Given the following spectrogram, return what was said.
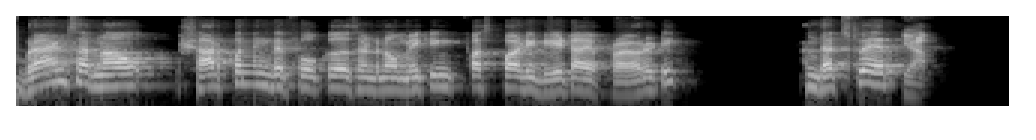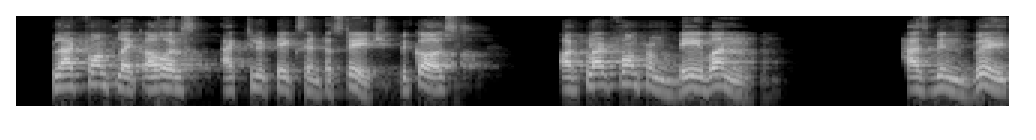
Brands are now sharpening their focus and now making first party data a priority. And that's where yeah. platforms like ours actually take center stage because our platform from day one has been built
